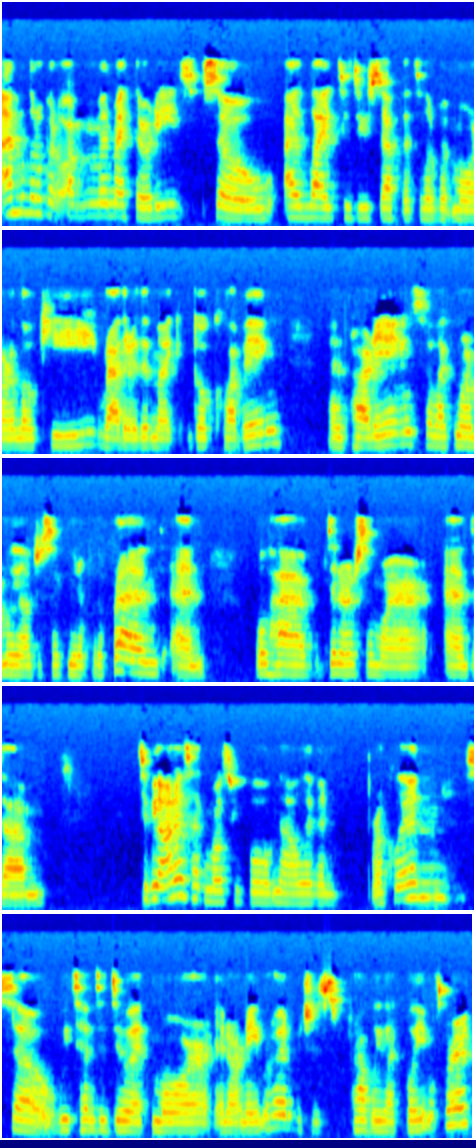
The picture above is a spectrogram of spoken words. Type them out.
I'm a little bit I'm in my 30s, so I like to do stuff that's a little bit more low key rather than like go clubbing and partying. So like normally I'll just like meet up with a friend and we'll have dinner somewhere. And um, to be honest, like most people now live in Brooklyn, so we tend to do it more in our neighborhood, which is probably like Williamsburg.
